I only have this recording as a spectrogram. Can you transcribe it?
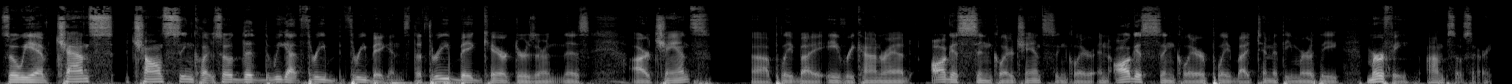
so we have Chance Chance Sinclair. So the, the, we got three three big ones. The three big characters are in this are Chance, uh, played by Avery Konrad, August Sinclair, Chance Sinclair, and August Sinclair, played by Timothy Murphy. Murphy, I'm so sorry.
